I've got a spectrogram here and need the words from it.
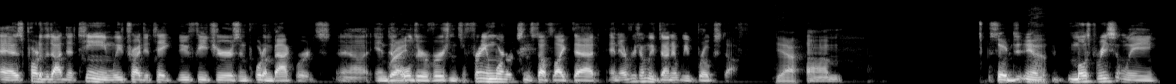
as part of the .NET team, we've tried to take new features and port them backwards uh, into Right. older versions of frameworks and stuff like that. And every time we've done it, we broke stuff. Yeah. Um, so you know, most recently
